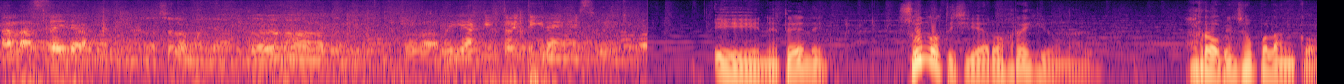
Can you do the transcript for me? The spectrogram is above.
A las 6 de la mañana. A las 6 de la mañana, todavía no la han atendido. Todavía aquí estoy tirada en el suelo. NTN, su noticiero regional. Robinson Polanco.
